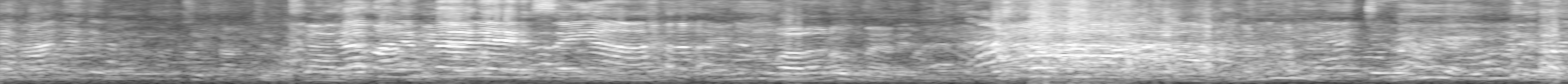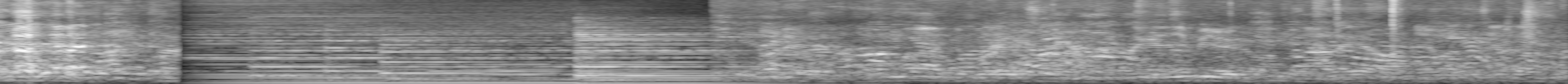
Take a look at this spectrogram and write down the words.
လေဘာနဲ့တူလဲဒါ မှလည်းမှန်တယ်စိမ်းရဘာလို့တော့မှန်တယ်ရမ်းကျူပါဟုတ်တယ်အမကဘယ်လိုလဲငယ်ချင်းပြီးတော့နားလဲရအောင်မြန်မာစစ်သားဆို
